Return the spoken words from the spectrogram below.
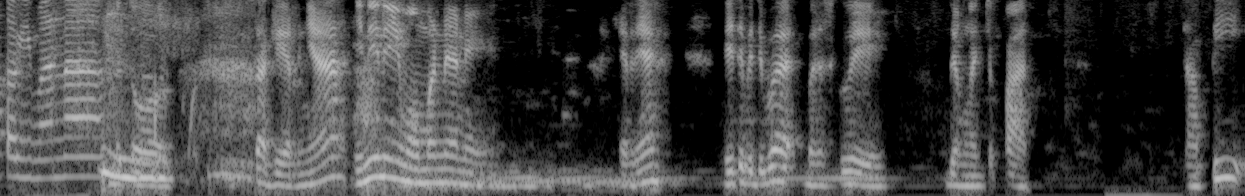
atau gimana? Betul. Terus akhirnya ini nih momennya nih. Akhirnya dia tiba-tiba balas gue. dengan cepat. Tapi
